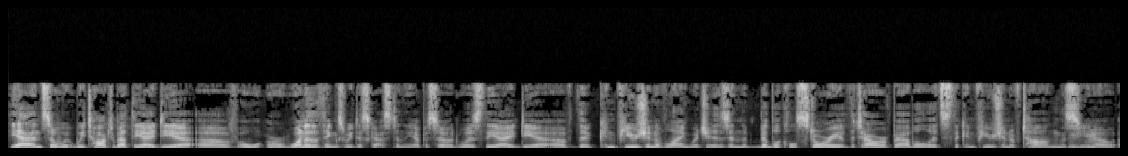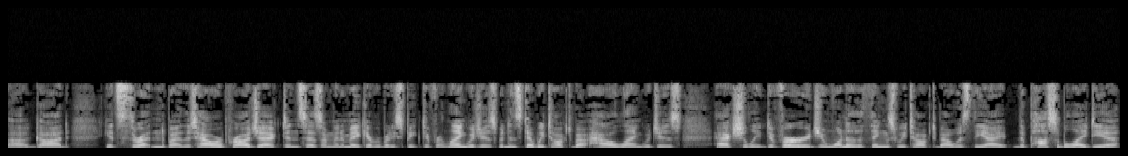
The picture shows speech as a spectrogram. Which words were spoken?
Yeah, and so we, we talked about the idea of, or one of the things we discussed in the episode was the idea of the confusion of languages. In the biblical story of the Tower of Babel, it's the confusion of tongues. You know, uh, God gets threatened by the Tower Project and says, I'm going to make everybody speak different languages. But instead we talked about how languages actually diverge. And one of the things we talked about was the, the possible idea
